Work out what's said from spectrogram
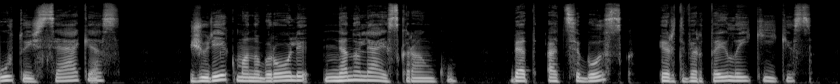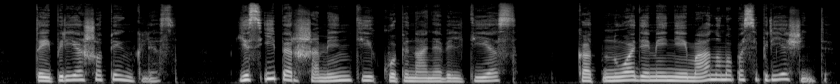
būtų išsekęs, žiūrėk, mano broli, nenuleisk rankų, bet atsibusk ir tvirtai laikykis. Tai priešo pinklis. Jis įperša mintį kupina nevilties, kad nuodėmiai neįmanoma pasipriešinti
